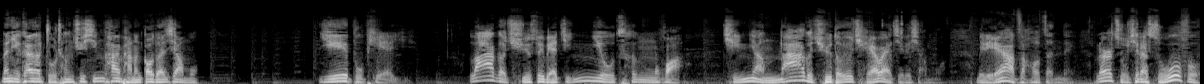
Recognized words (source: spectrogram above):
那你看看主城区新开盘的高端项目也不便宜，哪个区随便金牛、成华。青阳哪个区都有千万级的项目，没得啥子好争的。哪儿住起来舒服、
